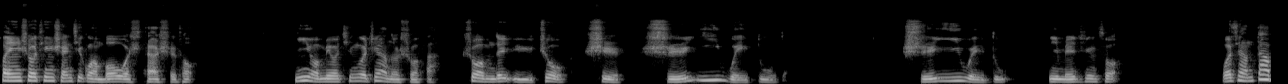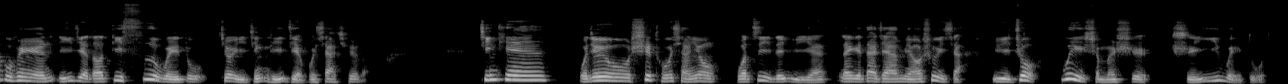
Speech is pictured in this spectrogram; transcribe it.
欢迎收听神奇广播，我是大石头。你有没有听过这样的说法？说我们的宇宙是十一维度的。十一维度，你没听错。我想大部分人理解到第四维度就已经理解不下去了。今天我就试图想用我自己的语言来给大家描述一下宇宙为什么是十一维度的。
